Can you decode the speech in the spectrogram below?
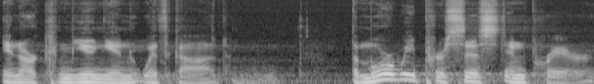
in our communion with God. The more we persist in prayer,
